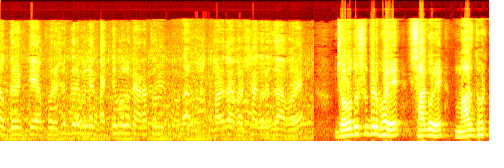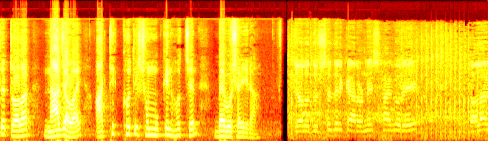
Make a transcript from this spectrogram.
নগ্রিম টিয়া পরিশোধ করে বলে বাধ্যমূলক আরা তো আবার সাগরে যাওয়া পরে জলদস্যুদের ভয়ে সাগরে মাছ ধরতে ট্রলার না যাওয়ায় আর্থিক ক্ষতির সম্মুখীন হচ্ছেন ব্যবসায়ীরা। জলদস্যুদের কারণে সাগরে ট্রলার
